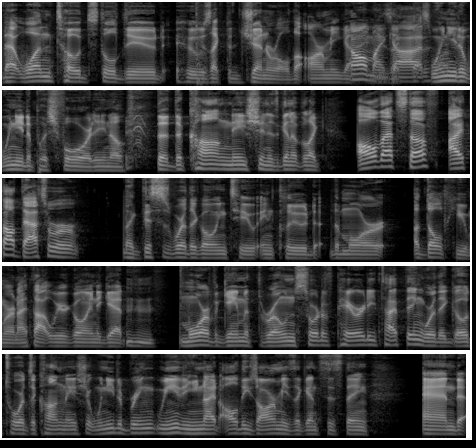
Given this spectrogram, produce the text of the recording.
that one toadstool dude who's like the general, the army guy. Oh my he's like, God. we need to we need to push forward. You know, the the Kong Nation is gonna like all that stuff. I thought that's where like this is where they're going to include the more adult humor, and I thought we were going to get mm-hmm. more of a Game of Thrones sort of parody type thing where they go towards a Kong Nation. We need to bring, we need to unite all these armies against this thing. And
